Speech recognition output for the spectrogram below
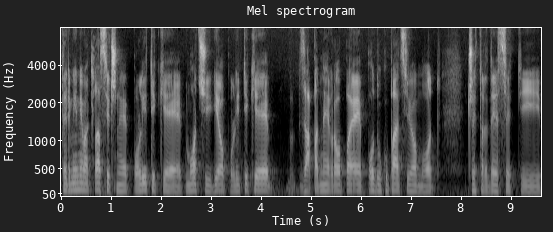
terminima klasične politike, moći geopolitike, zapadna Evropa je pod okupacijom od 45.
